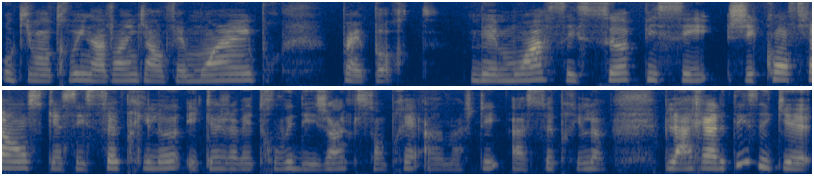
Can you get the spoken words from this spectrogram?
ou qu'ils vont trouver une adjointe qui en fait moins, peu importe. Mais moi, c'est ça, puis c'est j'ai confiance que c'est ce prix-là et que j'avais trouvé des gens qui sont prêts à m'acheter à ce prix-là. Puis la réalité, c'est que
